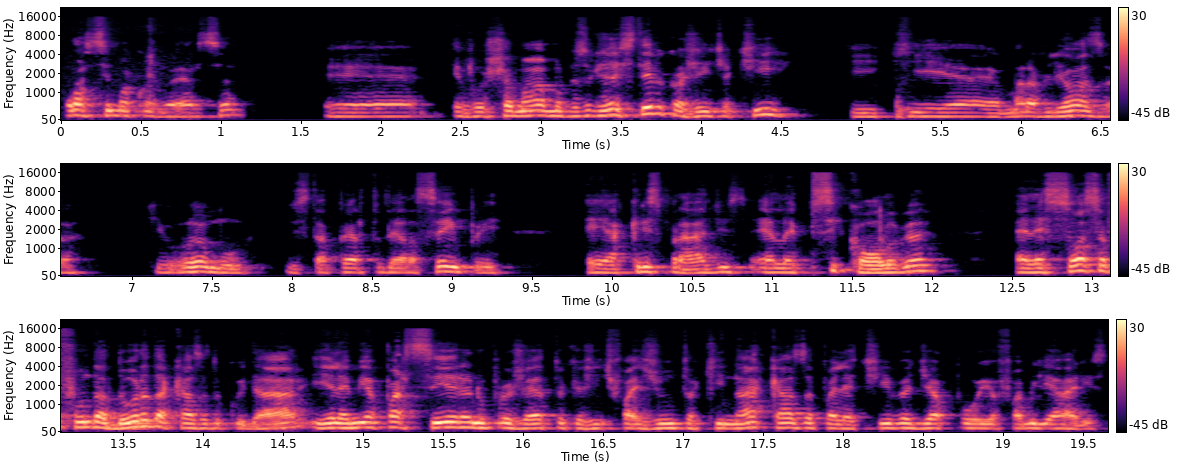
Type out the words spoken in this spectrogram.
próxima conversa. É, eu vou chamar uma pessoa que já esteve com a gente aqui e que é maravilhosa, que eu amo estar perto dela sempre, é a Cris Prades, ela é psicóloga, ela é sócia fundadora da Casa do Cuidar e ela é minha parceira no projeto que a gente faz junto aqui na Casa Paliativa de Apoio a Familiares,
